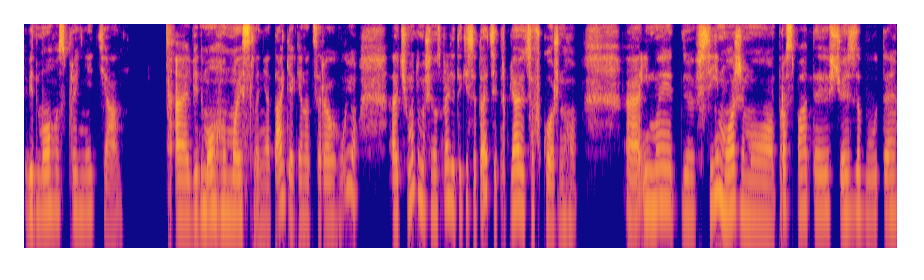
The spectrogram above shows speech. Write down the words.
від мого сприйняття. Від мого мислення, так як я на це реагую. Чому? Тому що насправді такі ситуації трапляються в кожного. І ми е, всі можемо проспати, щось забути,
